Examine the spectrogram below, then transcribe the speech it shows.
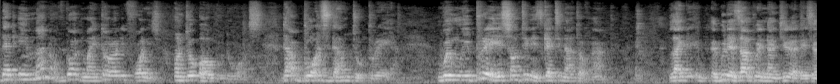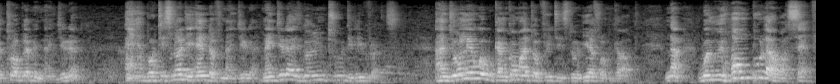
that a man of God might thoroughly furnish unto all good works. That boils down to prayer. When we pray, something is getting out of hand. Like a good example in Nigeria, there's a problem in Nigeria, but it's not the end of Nigeria. Nigeria is going through deliverance. And the only way we can come out of it is to hear from God. Now, when we humble ourselves,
